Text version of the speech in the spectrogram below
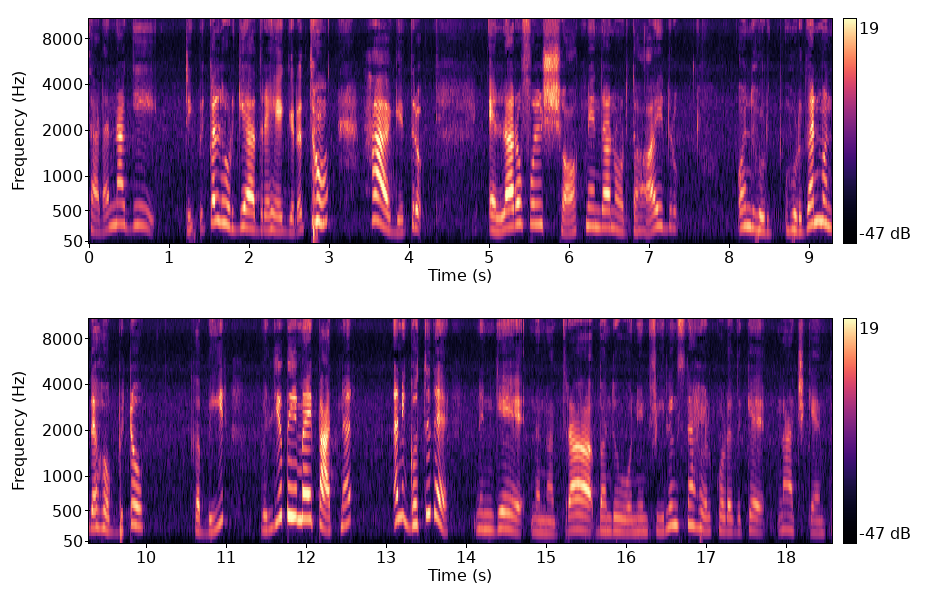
ಸಡನ್ನಾಗಿ ಟಿಪಿಕಲ್ ಹುಡುಗಿ ಆದರೆ ಹೇಗಿರುತ್ತೋ ಹಾಗಿದ್ರು. ಎಲ್ಲರೂ ಫುಲ್ ಶಾಕ್ನಿಂದ ನೋಡ್ತಾ ಇದ್ರು. ಒಂದು ಹುಡ್, ಹುಡುಗನ ಮುಂದೆ ಹೋಗ್ಬಿಟ್ಟು, Kabir will you be my partner ನನಗೆ ಗೊತ್ತಿದೆ. ನಿನಗೆ ನನ್ನ ಹತ್ರ ಬಂದು ನಿನ್ನ ಫೀಲಿಂಗ್ಸ್ನ ಹೇಳ್ಕೊಡೋದಕ್ಕೆ ನಾಚಿಕೆ ಅಂತ.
